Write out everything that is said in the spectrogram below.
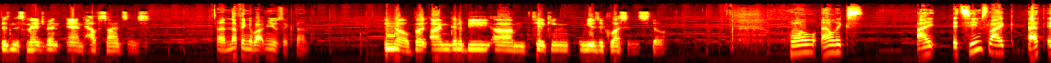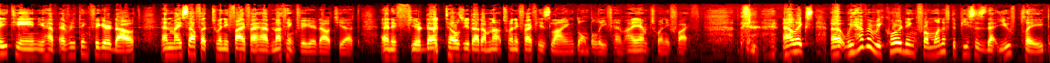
business management and health sciences. Uh, nothing about music, then. No, but I'm gonna be um, taking music lessons still. Well, Alex, I it seems like at 18 you have everything figured out and myself at 25 i have nothing figured out yet. And if your dad tells you that i'm not 25 he's lying. Don't believe him. I am 25 alex uh, we have a recording from one of the pieces that you've played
